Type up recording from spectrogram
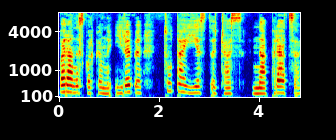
Barany, skorpiony i ryby. Tutaj jest czas na pracę,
